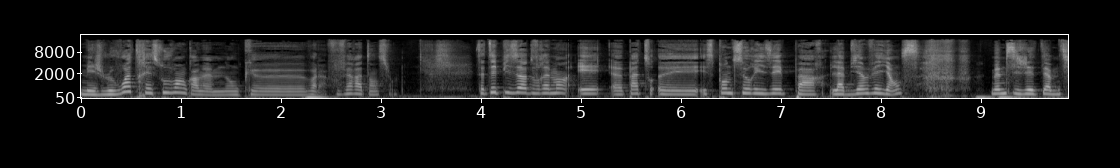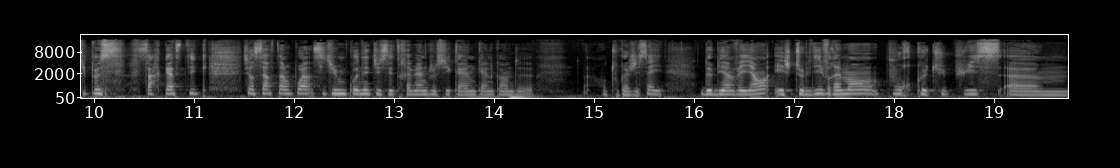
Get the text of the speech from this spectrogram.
Mais je le vois très souvent quand même, donc euh, voilà, faut faire attention. Cet épisode vraiment est, euh, est sponsorisé par la bienveillance. même si j'étais un petit peu sarcastique sur certains points, si tu me connais, tu sais très bien que je suis quand même quelqu'un de, en tout cas j'essaye, de bienveillant. Et je te le dis vraiment pour que tu puisses euh,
